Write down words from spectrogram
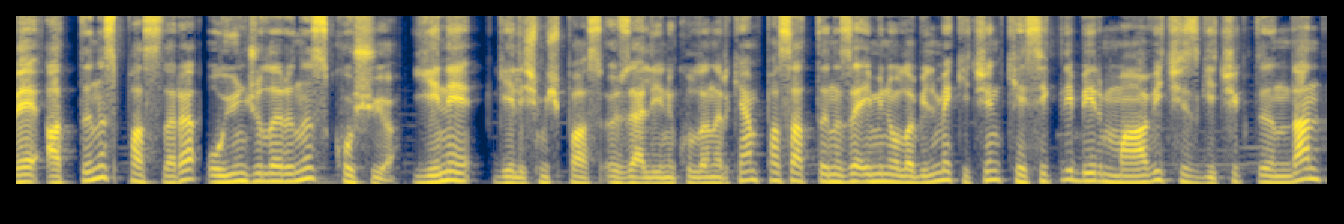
ve attığınız paslara oyuncularınız koşuyor. Yeni gelişmiş pas özelliğini kullanırken pas attığınıza emin olabilmek için kesikli bir mavi çizgi çıktığından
